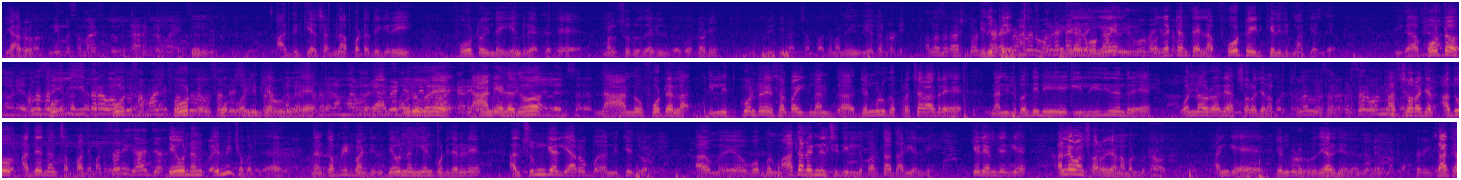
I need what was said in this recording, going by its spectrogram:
ಯಾರು ನಿಮ್ಮ ಸಮಾಜದ ಕಾರ್ಯಕ್ರಮ ಹ್ಞೂ ಅದಕ್ಕೆ ಸಣ್ಣ ಪಟ್ಟದಿಗೆ ರೀ ಫೋಟೋಯಿಂದ ಏನು ರೀ ಆಗ್ತದೆ ಮನಸ್ಸು ಹೃದಯ ಇರಬೇಕು. ನೋಡಿ ಈ ಪ್ರೀತಿ ನಾನು ಸಂಪಾದನೆ ಮಾಡಿದೆ ಹಿಂದಿದೆ ನೋಡಿ. ಇದು ಪ್ರೀ- ಇಲ್ಲ, ಇಲ್ಲ, ಒಗ್ಗಟ್ಟಂತ ಇಲ್ಲ ಫೋಟೋ ಇದು ಕೇಳಿದಕ್ಕೆ ಮಾತು ಹೇಳಿದೆ. ಈಗ ಫೋಟೋ ಫೋಟೋ ಒಂದು ನಿಮಿಷ ಗುರುಗಳೇ. ಗುರುಗಳೇ ನಾನು ಹೇಳೋದು ನಾನು ಫೋಟೋ ಅಲ್ಲ. ಇಲ್ಲಿ ನಿಂತ್ಕೊಂಡ್ರೆ ಸ್ವಲ್ಪ ಈಗ ನನ್ನ ಜನಗಳಿಗೆ ಪ್ರಚಾರ ಆದರೆ ನಾನು ಇಲ್ಲಿ ಬಂದೀನಿ ಇಲ್ಲಿ ಇದ್ದೀನಿ ಅಂದರೆ ಒನ್ ಅವರಲ್ಲಿ ಹತ್ತು ಸಾವಿರ ಜನ ಬರ್ತಾರೆ. ಹತ್ತು ಸಾವಿರ ಜನ ಅದು ಅದೇ ನಾನು ಸಂಪಾದನೆ ಮಾಡಿದೆ ದೇವ್ರು ನನ್ನ ನಿಮಿಷ ಬರುತ್ತೆ ನಾನು ಕಂಪ್ಲೀಟ್ ಮಾಡ್ತೀನಿ. ದೇವ್ರು ನನಗೆ ಏನು ಕೊಟ್ಟಿದ್ದಾನೆ ಅಲ್ಲಿ ಸುಮ್ಗೆ ಅಲ್ಲಿ ಯಾರೋ ಬ- ನಿಂತಿದ್ರು. ಒಬ್ಬನ ಮಾತಾಡೋಕೆ ನಿಲ್ಸಿದ್ದು ಇಲ್ಲಿ ಬರ್ತಾ ದಾರಿಯಲ್ಲಿ. ಕೇಳಿ ಎಂ ಜೆಗೆ ಅಲ್ಲೇ ಒಂದು ಸಾವಿರ ಜನ ಬಂದ್ಬಿಟ್ರು. ಹಂಗೆ ಜನಗಳು ಮಾತ್ರ. ಸಾಕು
